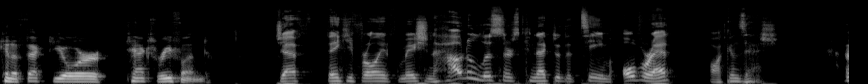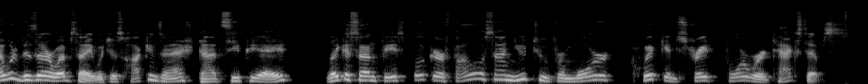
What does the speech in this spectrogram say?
can affect your tax refund jeff thank you for all the information how do listeners connect with the team over at hawkins ash I would visit our website, which is hawkinsash.cpa. Like us on Facebook or follow us on YouTube for more quick and straightforward tax tips.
